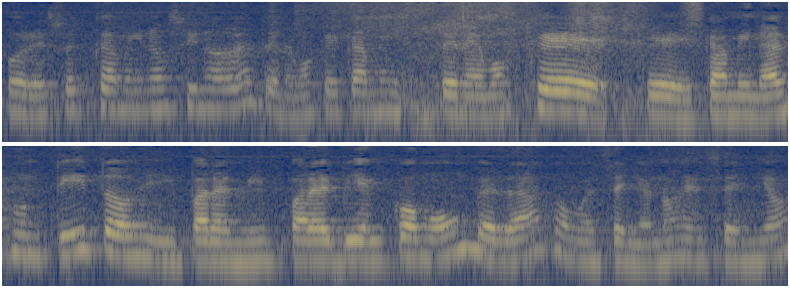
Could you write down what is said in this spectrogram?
Por eso es camino sinodal, tenemos que tenemos que, caminar juntitos y para el para el bien común, ¿verdad? Como el Señor nos enseñó.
